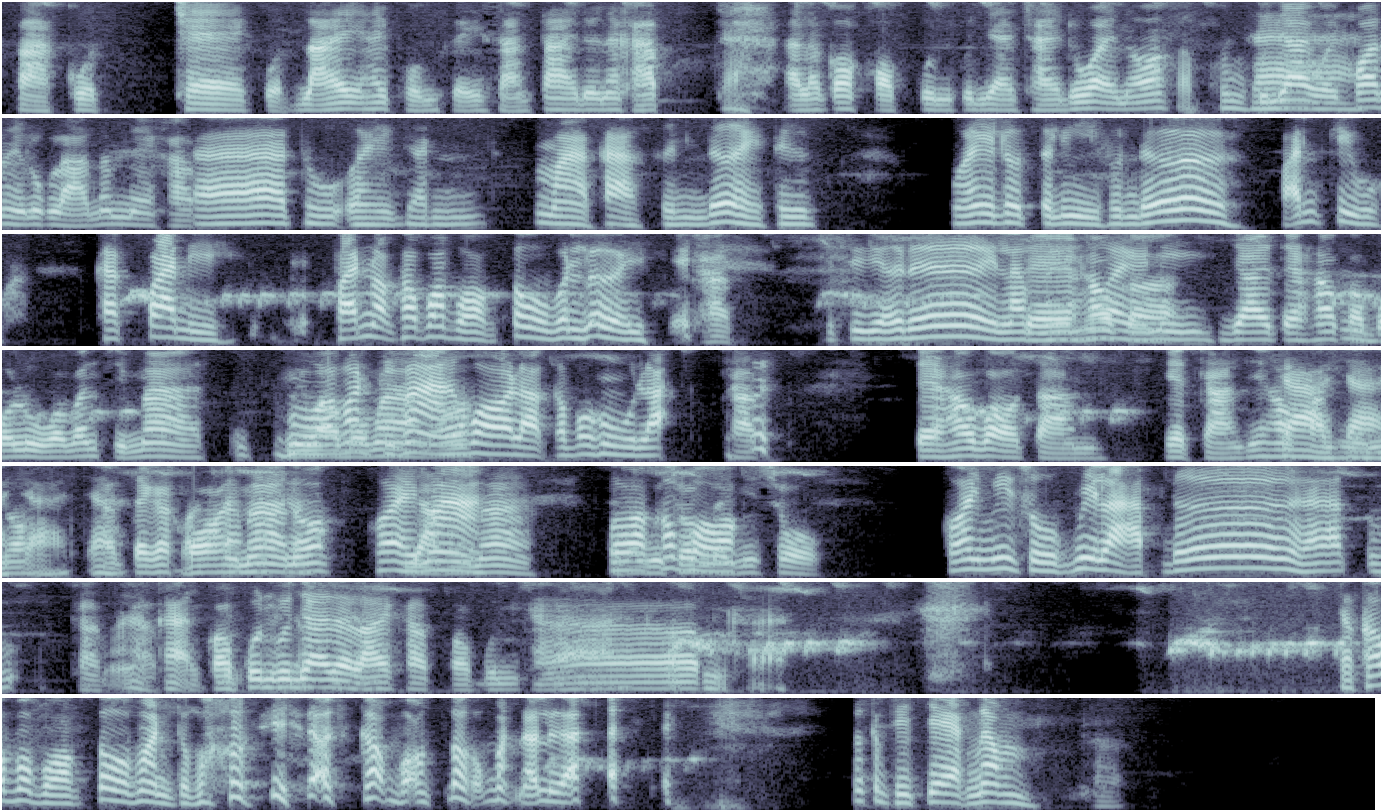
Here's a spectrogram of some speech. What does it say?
ฝากกดแชร์กดไลค์ให้ผมเขยอีสารใต้ด้วยนะครับจ้ะอ่าแล้วก็ขอบคุณคุณยายชัยด้วยเนาะขอบคุณค่ะคุณยายอวยพรให้ลูกหลานนั่นเองครับสาธุเอ้ยกันมาค่ะขึ้นเด้อให้ถือไว้ลอตเตอรี่เพิ่นเด้อฝันคิวคักป้านี่ฝันว่าเขามาบอกโตมันเลยครับ จะเยอะเด้อลำแต่เงินเฮาด้วยก็นี่ ยายแต่เฮาก็บ่รู้ว่าวันสิมาหัวมันสิมาเนเขาอะบ่ล่ะก็บ่ฮู้ละครับ แต่เฮาเว้าตามเหตุการณ์ที่เฮาจ้าฝันเห็จ้านเนาะจ้าจ้าแต่ก็ขอให้มาเนาะขอให้มาอยกให้มาเพราะว่าเขาบอก ให้ท่นผู้ชมได้มีโชคขอให้มีสุขมีลาบเด้อสาธุครับอ่าครับค่ะ ขอบคุณคุณยายหลายๆครับ ขอบคุณครับขอบคุณค่ะแต่เขาบ่บอกโตมันก็บอกเขาบอกโตมันเอาเหลือมันก็สิแจกนำ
